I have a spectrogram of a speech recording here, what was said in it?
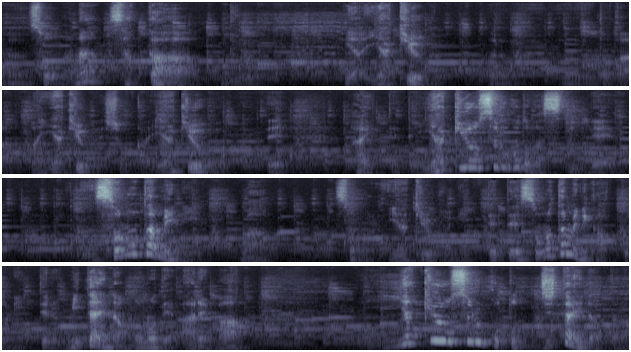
あ、うん、そうだなサッカー部いや野球部、うん、とか、まあ、野球部でしょうか野球部で入ってて野球をすることが好きでそのためにまあその野球部に行っててそのために学校に行ってるみたいなものであれば野球をすること自体だったら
